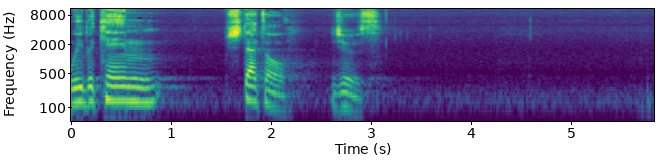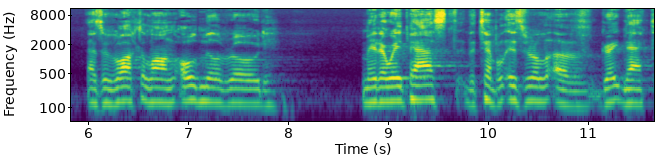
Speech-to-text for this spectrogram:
we became shtetl Jews. As we walked along Old Mill Road, made our way past the Temple Israel of Great Neck,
